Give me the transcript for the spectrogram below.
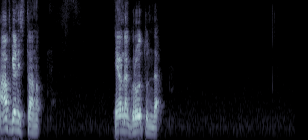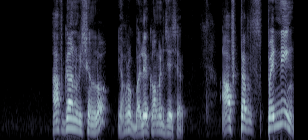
ఆఫ్ఘనిస్తాను. ఏమైనా గ్రోత్ ఉందా? ఆఫ్ఘాన్ విషయంలో ఎవరో భలే కామెంట్ చేశారు. After spending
